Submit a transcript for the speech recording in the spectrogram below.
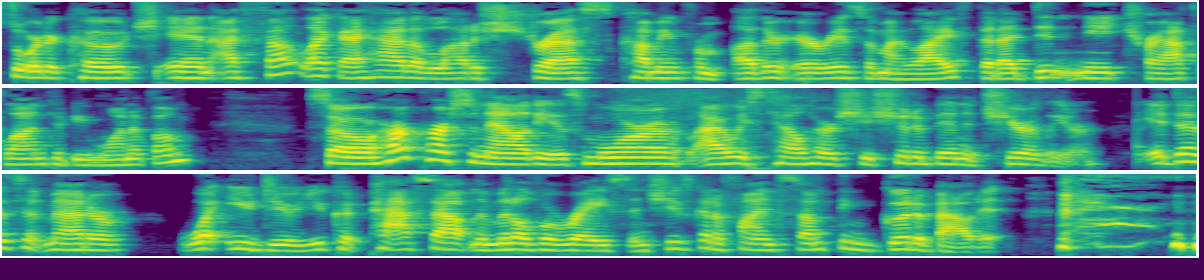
sort of coach. And I felt like I had a lot of stress coming from other areas of my life that I didn't need triathlon to be one of them. So her personality is more, I always tell her she should have been a cheerleader. It doesn't matter what you do. You could pass out in the middle of a race and she's going to find something good about it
